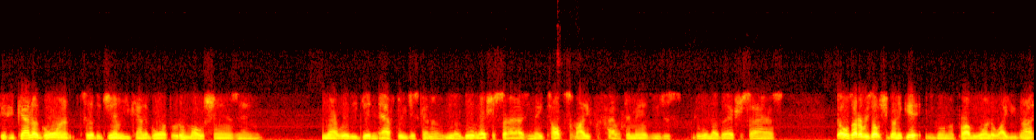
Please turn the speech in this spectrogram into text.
if you kind of going to the gym, you kind of going through the motions, and you're not really getting after. You just kind of you know do an exercise. You may talk to somebody for five or ten minutes. And you just do another exercise. Those are the results you're going to get. You're going to probably wonder why you're not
